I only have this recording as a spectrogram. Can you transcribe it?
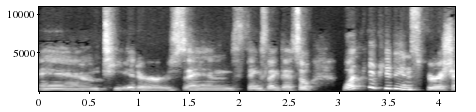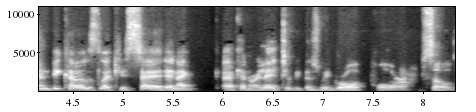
and theaters and things like that. So what gave you the inspiration? Because like you said, and I I can relate to because we grew up poor. So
